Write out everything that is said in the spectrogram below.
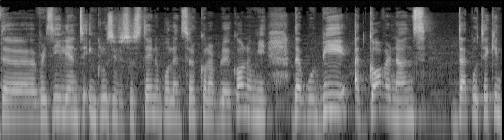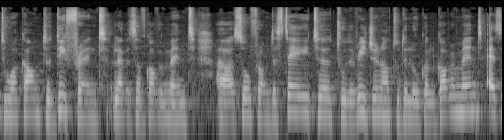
the resilient, inclusive, sustainable and circular blue economy, there will be a governance that will take into account different levels of government, uh, so from the state uh, to the regional to the local government, as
